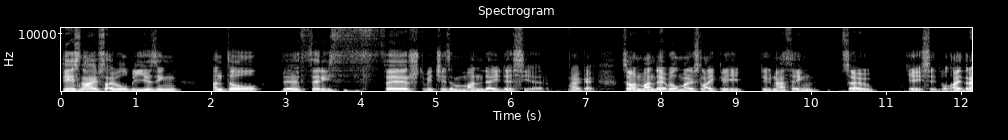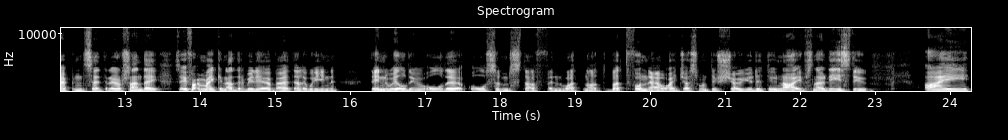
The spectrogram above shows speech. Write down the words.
these knives I will be using until the 31st, which is a Monday this year. Okay, so on Monday we'll most likely do nothing. So yes, it will either happen Saturday or Sunday. So if I make another video about Halloween, then we'll do all the awesome stuff and whatnot. But for now, I just want to show you the two knives. Now, these two, I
